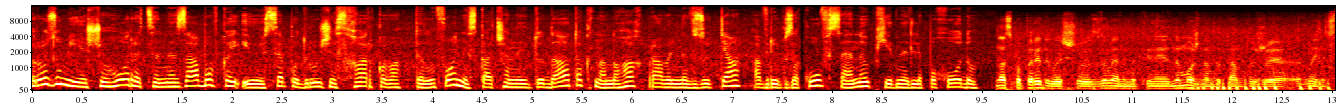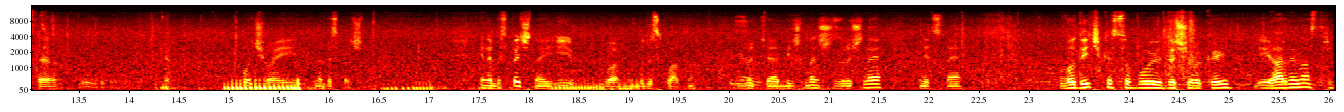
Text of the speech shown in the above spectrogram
Розуміє, що гори це не забавка, і ось це подружжя з Харкова. В телефоні скачаний додаток, на ногах правильне взуття, а в рюкзаку все необхідне для походу. Нас попередили, що зеленими ти не- можна, бо там дуже глинисте е, почва і небезпечно. І небезпечно, і буде складно. Взуття більш-менш зручне, міцне. Водичка з собою, дощовики і гарний настрій.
